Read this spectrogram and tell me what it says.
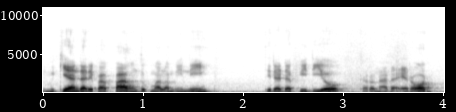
Demikian dari Papa untuk malam ini. Tidak ada video karena ada error.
